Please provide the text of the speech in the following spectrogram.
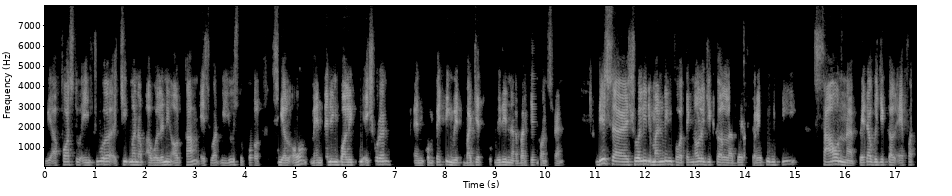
We are forced to ensure achievement of our learning outcome is what we used to call CLO, maintaining quality assurance and competing with budget within a budget constraint. This uh, surely demanding for technological uh, based creativity, sound uh, pedagogical effort,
